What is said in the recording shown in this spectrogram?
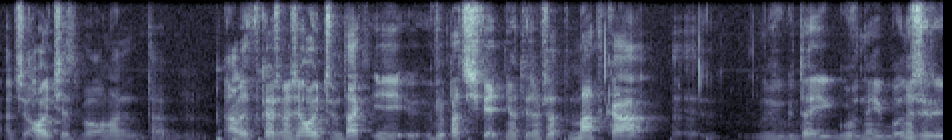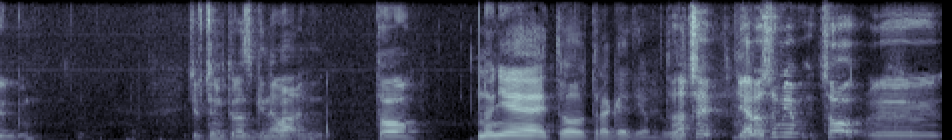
znaczy ojciec, bo ona, ta, ale w każdym razie ojczym, tak? I wypadł świetnie, o tyle na przykład matka e, tej głównej, bo- znaczy dziewczyny, która zginęła, to, No nie, to tragedia to była. znaczy ja rozumiem, co, yy,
